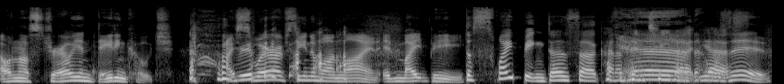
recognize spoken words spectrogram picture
an Australian dating coach. I swear I've seen him online. It might be. The swiping does uh, kind of hint to that. that yes. was it.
